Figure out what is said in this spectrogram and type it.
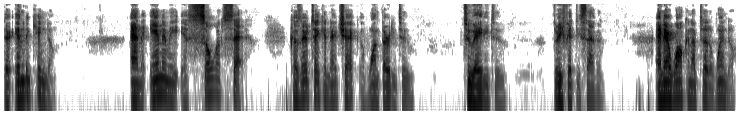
They're in the kingdom and the enemy is so upset because they're taking their check of 132, 282, 357, and they're walking up to the window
